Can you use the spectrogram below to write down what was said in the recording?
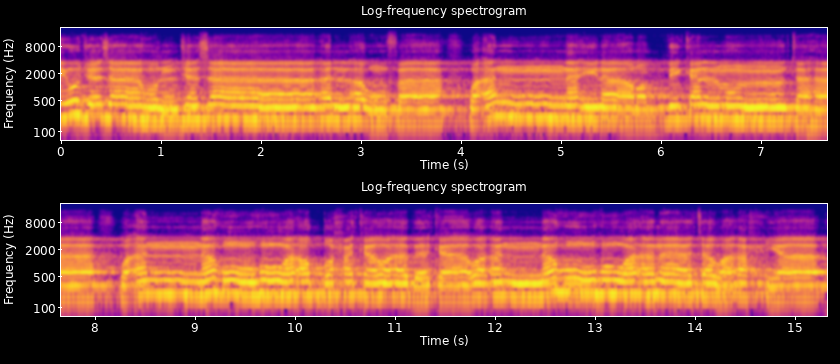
يجزاه الجزاء الأوفى وأن إلى ربك المنتهى وأنه هو أضحك وأبكى وأنه هو أمات وأحيا.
